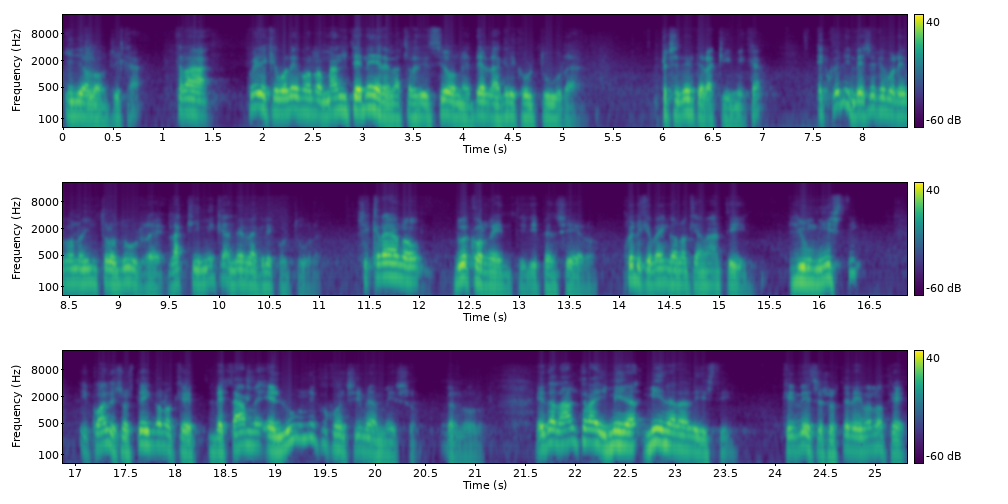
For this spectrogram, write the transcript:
ideologica, tra quelli che volevano mantenere la tradizione dell'agricoltura precedente alla chimica e quelli invece che volevano introdurre la chimica nell'agricoltura. Si creano due correnti di pensiero, quelli che vengono chiamati gli umisti, i quali sostengono che l'etame è l'unico concime ammesso per loro, e dall'altra i mineralisti, che invece sostenevano che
